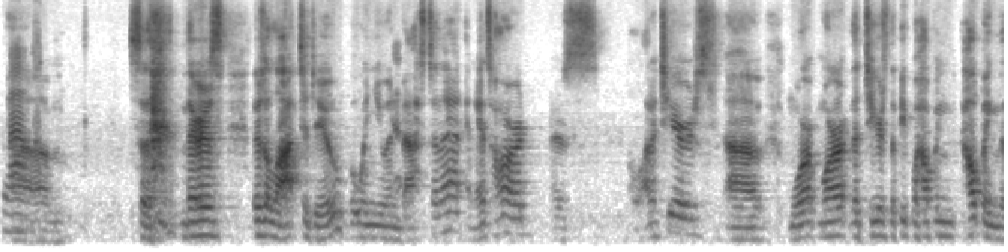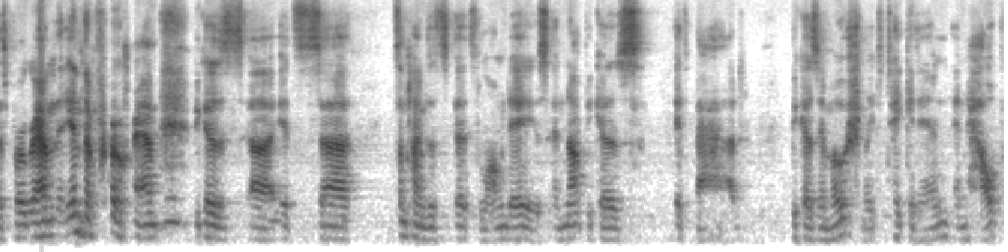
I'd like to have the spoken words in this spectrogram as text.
wow. Um, so there's there's a lot to do but when you invest in that and it's hard there's a lot of tears uh, more more the tears of the people helping helping this program in the program because uh, it's uh, sometimes it's it's long days and not because it's bad because emotionally to take it in and help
